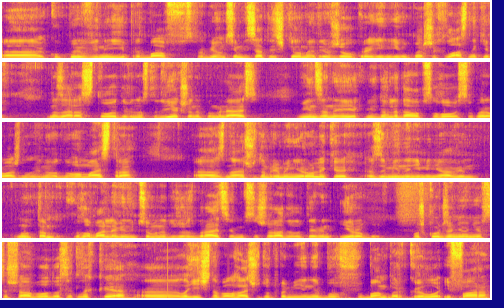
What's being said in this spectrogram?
Е, Купив він її, придбав з пробігом 70 тисяч кілометрів вже в Україні у перших власників. На зараз 192, якщо не помиляюсь. Він за нею як міг доглядав, обслуговувався переважно від одного майстра. Е, Знаю, що там ремені ролики замінені міняв він. Ну там глобально він в цьому не дуже розбирається. Йому все, що радили, те він і робив. Пошкодження у нього в США було досить легке. Е, Логічно полагати, що тут поміняний був бампер, крило і фара.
